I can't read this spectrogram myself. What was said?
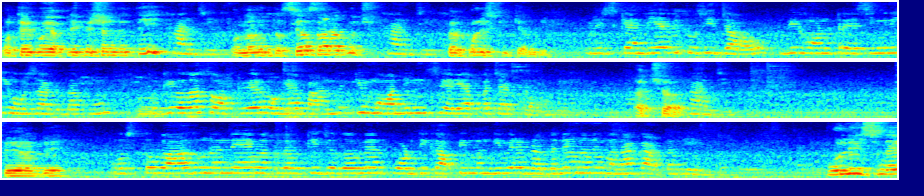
ਉੱਥੇ ਕੋਈ ਐਪਲੀਕੇਸ਼ਨ ਦਿੱਤੀ? ਹਾਂਜੀ। ਉਹਨਾਂ ਨੂੰ ਦੱਸਿਆ ਸਾਰਾ ਕੁਝ ਹਾਂਜੀ। ਫਿਰ ਪੁਲਿਸ ਕੀ ਕਹਿੰਦੀ? ਪੁਲਿਸ ਕਹਿੰਦੀ ਹੈ ਵੀ ਤੁਸੀਂ ਜਾਓ ਵੀ ਹੁਣ ਟ੍ਰੇਸਿੰਗ ਨਹੀਂ ਹੋ ਸਕਦਾ ਫੋਨ ਕਿਉਂਕਿ ਉਹਦਾ ਸੌਫਟਵੇਅਰ ਹੋ ਗਿਆ ਬੰਦ ਕਿ ਮਾਰਨਿੰਗ ਸਵੇਰੇ ਆਪਾਂ ਚੈੱਕ ਕਰਾਂਗੇ। ਅੱਛਾ। ਹਾਂਜੀ। ਫਿਰ ਅੱਗੇ? ਉਸ ਤੋਂ ਬਾਅਦ ਉਹਨਾਂ ਨੇ ਮਤਲਬ ਕਿ ਜਦੋਂ ਮੈਂ ਰਿਪੋਰਟ ਦੀ ਕਾਪੀ ਮੰਗੀ ਮੇਰੇ ਬ੍ਰਦਰ ਨੇ ਉਹਨਾਂ ਨੇ ਮਨਾ ਕਰਤਾ ਦੇਣ ਤੋਂ। ਪੁਲਿਸ ਨੇ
